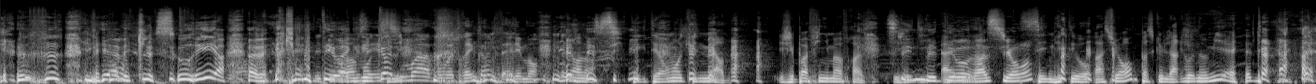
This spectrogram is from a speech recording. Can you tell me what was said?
Mais avec le sourire, avec météo agricole. six mois avant votre récolte, elle est morte. Non, non, t'es vraiment qu'une merde. J'ai pas fini ma phrase. C'est une dit, météo allez, rassurante. C'est une météo rassurante parce que l'ergonomie, elle, elle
